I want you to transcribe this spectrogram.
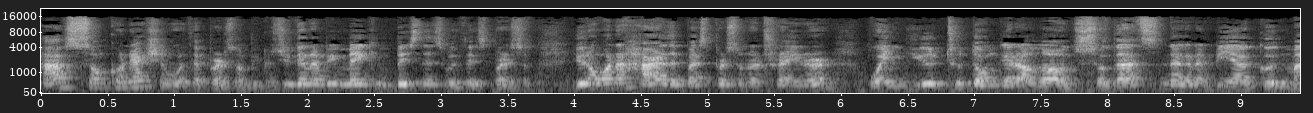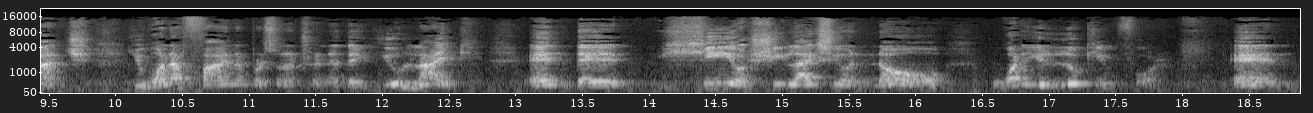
have some connection with the person because you're going to be making business with this person. You don't want to hire the best personal trainer when you two don't get along so that's not going to be a good match. You want to find a personal trainer that you like and that he or she likes you and know what are you looking for. And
